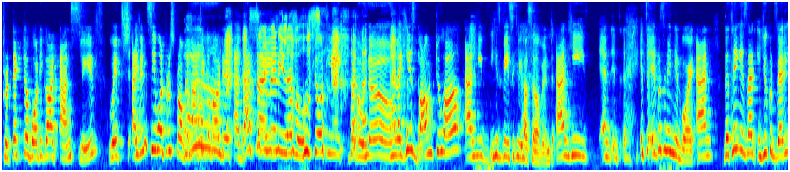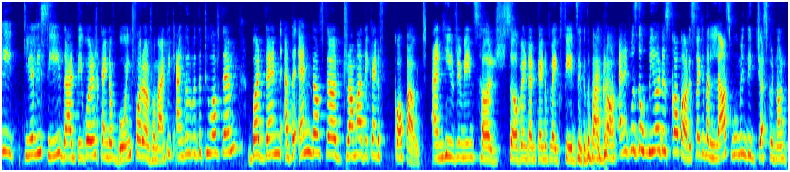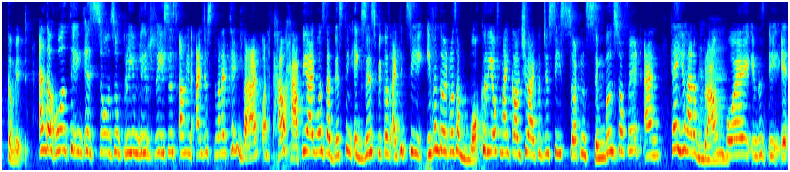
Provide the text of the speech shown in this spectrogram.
protector, bodyguard, and slave. Which I didn't see what was problematic Wow. about it at that so time. many levels. Totally, but oh no. like he's bound to her and he he's basically her servant and he and it, it's it was an indian boy. And the thing is that you could very clearly see that they were kind of going for a romantic angle with the two of them. But then at the end of the drama they kind of cop out. And he remains her servant and kind of like fades into the background. And it was the weirdest cop out. It's like at the last moment they just could not commit and the whole thing is so supremely racist. I mean i just when i think back on how happy i was that this thing exists because i could see even though it was a mockery of my culture i could just see certain symbols of it. And hey you had a mm-hmm. brown boy in this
